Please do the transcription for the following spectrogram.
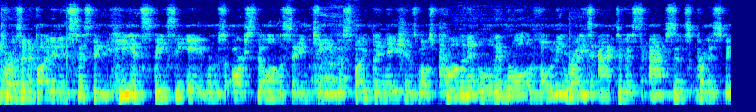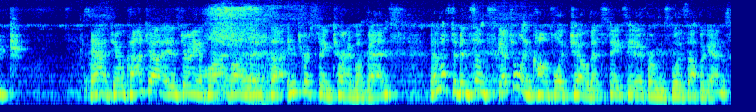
President Biden insisting he and Stacey Abrams are still on the same team despite the nation's most prominent liberal voting rights activists' absence from his speech. Yeah, Joe Concha is joining us live on this uh, interesting turn of events. There must have been some scheduling conflict, Joe, that Stacey Abrams was up against.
